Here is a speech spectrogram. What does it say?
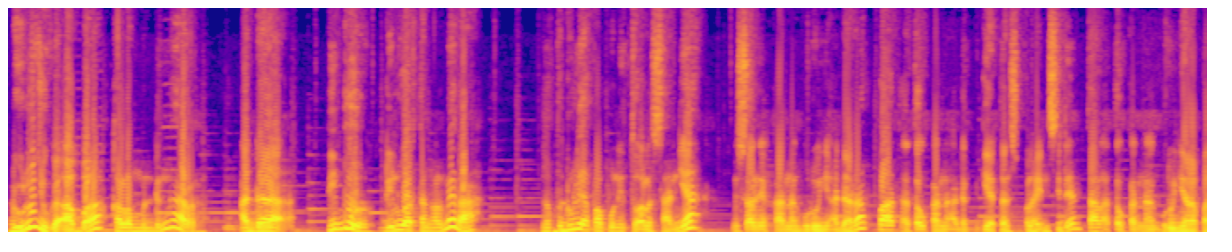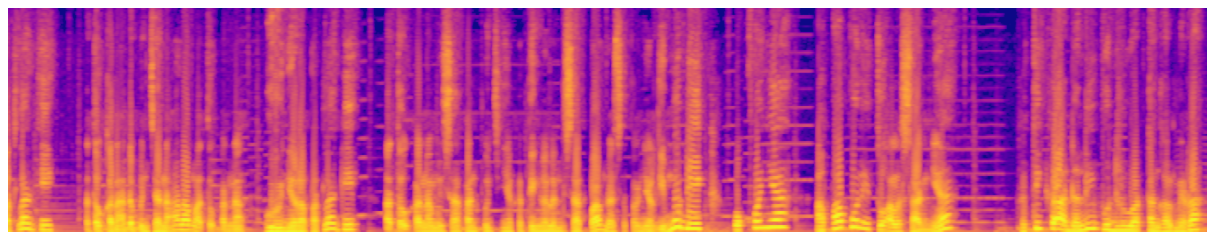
Dulu juga Abah kalau mendengar ada libur di luar tanggal merah, nggak peduli apa pun itu alasannya, misalnya karena gurunya ada rapat, atau karena ada kegiatan sekolah insidental, atau karena gurunya rapat lagi, atau karena ada bencana alam, atau karena gurunya rapat lagi, atau karena misalkan kuncinya ketinggalan di satpam dan satunya lagi mudik. Pokoknya apa pun itu alasannya, ketika ada libur di luar tanggal merah,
